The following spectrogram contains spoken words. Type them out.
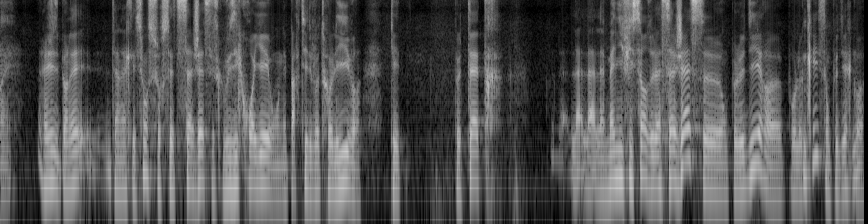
Ouais. Régis Burnet, dernière question sur cette sagesse. Est-ce que vous y croyez On est parti de votre livre, qui est peut-être la, la- la magnificence de la sagesse, euh, on peut le dire, euh, pour le Christ. On peut dire qu'on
